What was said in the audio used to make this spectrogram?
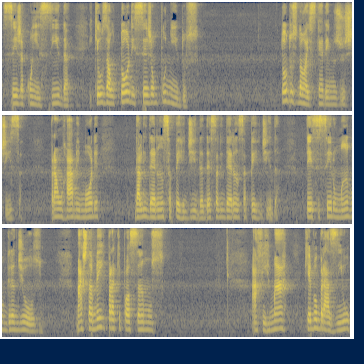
seja conhecida e que os autores sejam punidos. Todos nós queremos justiça para honrar a memória da liderança perdida, dessa liderança perdida, desse ser humano grandioso, mas também para que possamos afirmar que no Brasil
